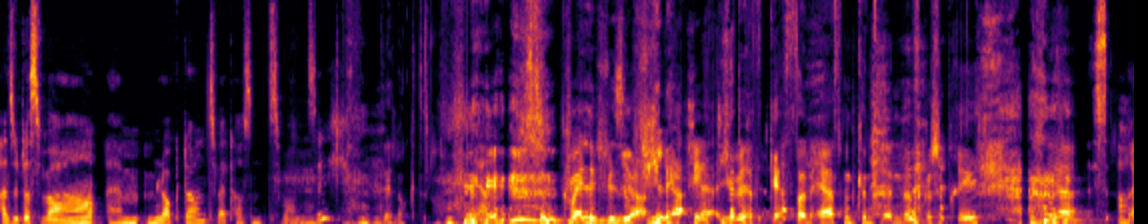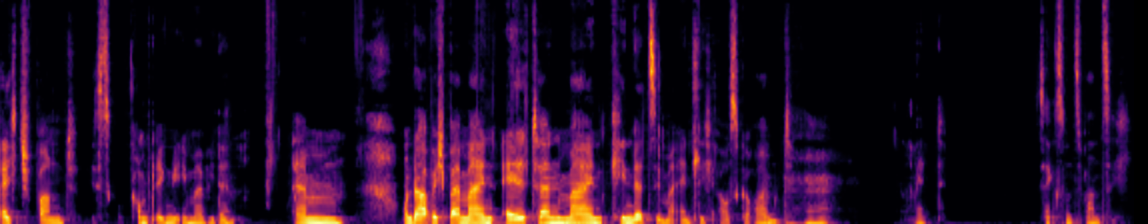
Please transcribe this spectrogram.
Also das war ähm, im Lockdown 2020. Der Lockdown. Ja, so Quelle für so Ja, viele ja, Kreative. Ich hatte es gestern erst mit Künstlern das Gespräch. ja, ist auch echt spannend. Es kommt irgendwie immer wieder. Ähm, und da habe ich bei meinen Eltern mein Kinderzimmer endlich ausgeräumt. Mhm. Mit 26.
